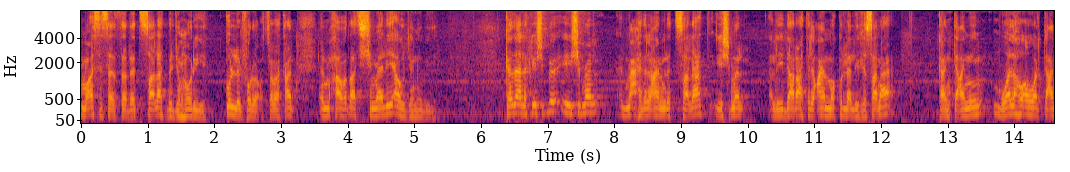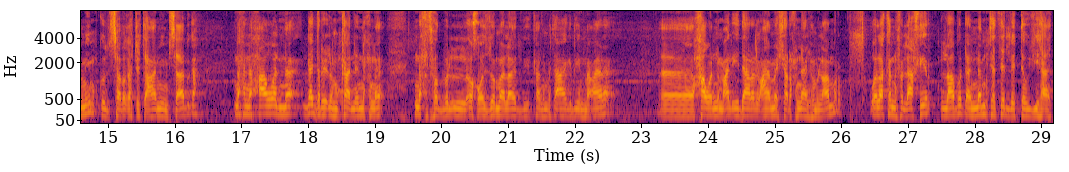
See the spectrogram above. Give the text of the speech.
مؤسسة الاتصالات بالجمهورية كل الفروع سواء كان المحافظات الشمالية أو الجنوبية. كذلك يشمل المعهد العام للاتصالات يشمل الإدارات العامة كلها اللي في صنعاء. كان تعميم وله أول تعميم كنت سبقته تعاميم سابقة. نحن حاولنا قدر الإمكان أن إحنا نحتفظ بالأخوة الزملاء اللي كانوا متعاقدين معنا حاولنا مع الإدارة العامة شرحنا لهم الأمر. ولكن في الأخير لابد أن نمتثل للتوجيهات.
